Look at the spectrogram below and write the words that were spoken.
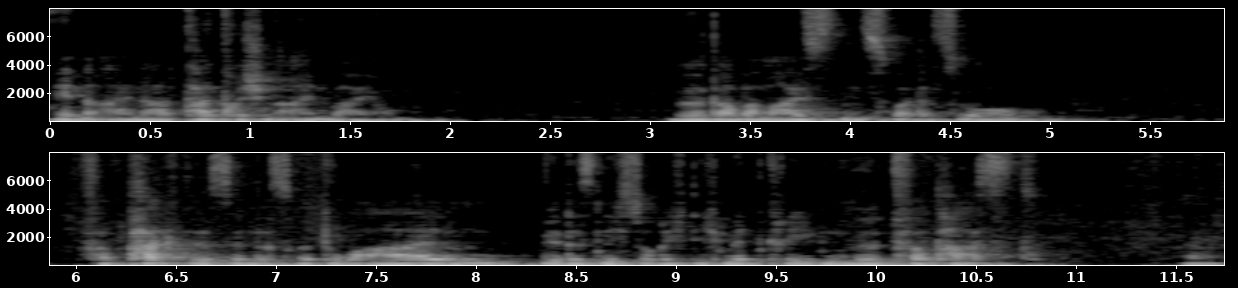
in einer tantrischen Einweihung. Wird aber meistens, weil das so verpackt ist in das Ritual und wir das nicht so richtig mitkriegen, wird verpasst. Ja.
